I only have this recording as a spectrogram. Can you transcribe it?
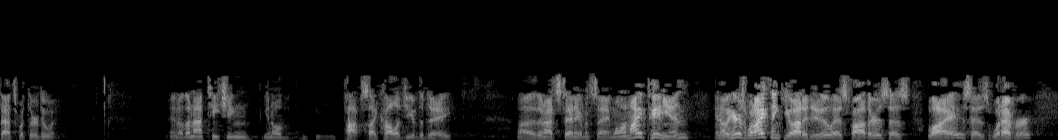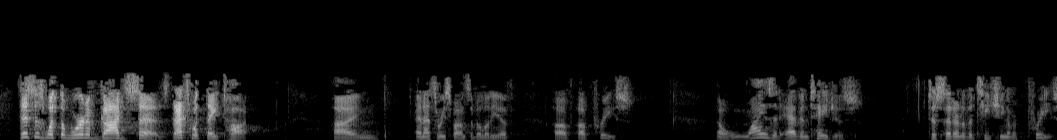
That's what they're doing. You know, they're not teaching, you know, pop psychology of the day. Uh, they're not standing up and saying, well, in my opinion, you know, here's what I think you ought to do as fathers, as wives, as whatever. This is what the Word of God says. That's what they taught. Um, and that's the responsibility of, of, of priests. Now, why is it advantageous to sit under the teaching of a priest?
